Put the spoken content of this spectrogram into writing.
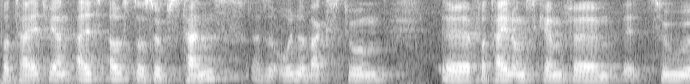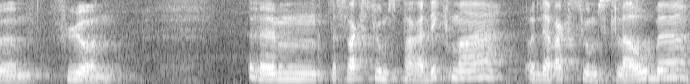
verteilt werden, als aus der Substanz, also ohne Wachstum, äh, Verteilungskämpfe äh, zu ähm, führen. Ähm, das Wachstumsparadigma und der Wachstumsglaube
